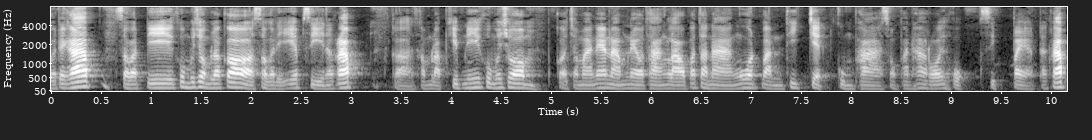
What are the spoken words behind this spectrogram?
วัสดีครับ สวัสดีคุณผู้ชมแล้วก็สวัสดี FC นะครับก็สำหรับคลิปนี้คุณผู้ชมก็จะมาแนะนำแนวทางเราพัฒนางวดวันที่ 7 กุมภาพันธ์2568 นะครับ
